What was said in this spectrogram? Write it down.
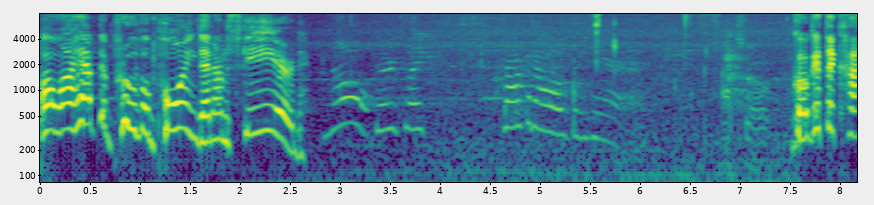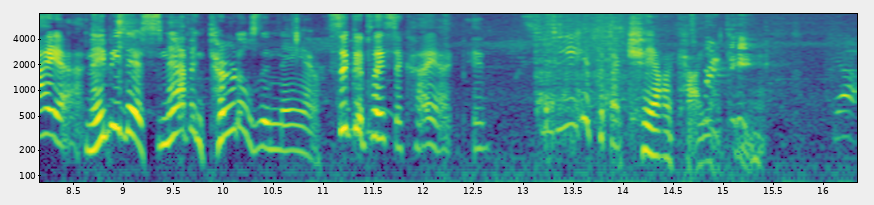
Oh, I have to prove a point that I'm scared. No, there's like crocodiles in here. Go get the kayak. Maybe there's snapping turtles in there. It's a good place to kayak. babe. Put that kayak kayak in there. Yeah.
